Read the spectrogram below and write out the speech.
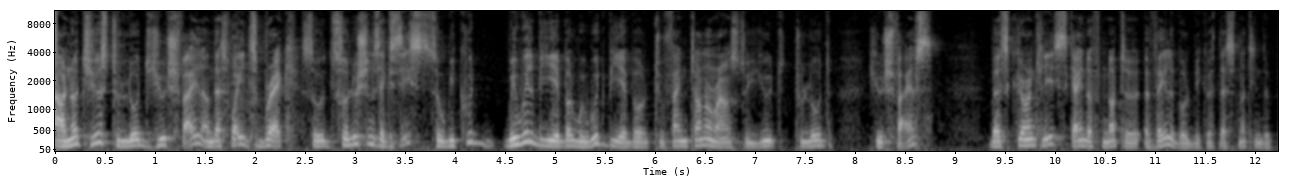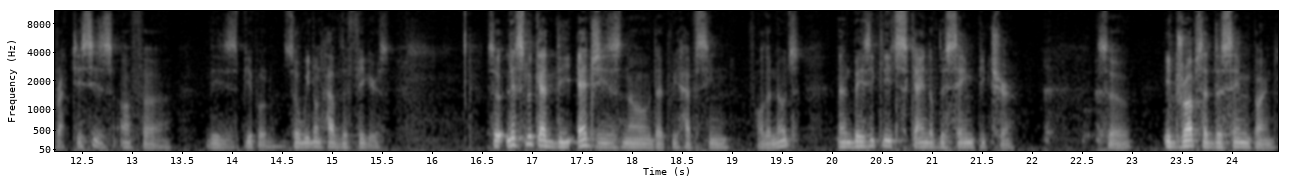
are not used to load huge file, and that's why it's break. So solutions exist. So we could, we will be able, we would be able to find turnarounds to to load huge files. But currently, it's kind of not uh, available because that's not in the practices of uh, these people. So we don't have the figures. So let's look at the edges now that we have seen for the nodes. And basically, it's kind of the same picture. So it drops at the same point.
